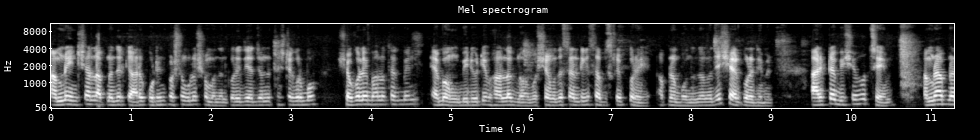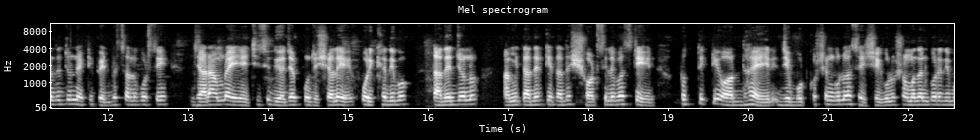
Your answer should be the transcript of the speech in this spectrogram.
আমরা ইনশাল্লাহ আপনাদেরকে আরও কঠিন প্রশ্নগুলো সমাধান করে দেওয়ার জন্য চেষ্টা করব। সকলে ভালো থাকবেন এবং ভিডিওটি ভালো লাগলে অবশ্যই আমাদের চ্যানেলটিকে সাবস্ক্রাইব করে আপনার বন্ধুদের মাঝে শেয়ার করে দেবেন। আরেকটা বিষয় হচ্ছে, আমরা আপনাদের জন্য একটি পেড ব্যাচ চালু করছি, যারা আমরা এইচএসসি দুই হাজার পঁচিশ সালে পরীক্ষা দিব তাদের জন্য। আমি তাদেরকে তাদের শর্ট সিলেবাসটির প্রত্যেকটি অধ্যায়ের যে বোর্ড কোশ্চেনগুলো আছে সেগুলো সমাধান করে দিব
